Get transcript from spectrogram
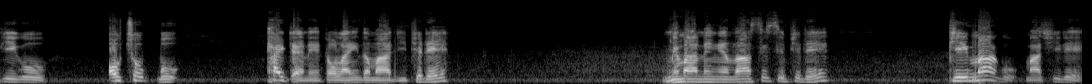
ပြည်ကိုအုပ်ချုပ်ဖို့ထိုက်တန်တဲ့ဒေါ်လာရေးသမားကြီးဖြစ်တယ်မြန်မာနိုင်ငံသားစစ်စစ်ဖြစ်တယ်ပြည်မကိုမှရှိတဲ့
